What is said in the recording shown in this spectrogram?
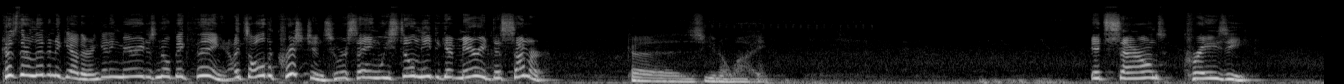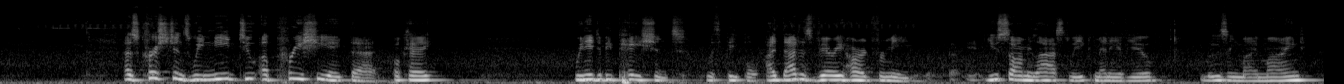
Because they're living together, and getting married is no big thing. It's all the Christians who are saying we still need to get married this summer. Because you know why. It sounds crazy. As Christians, we need to appreciate that, okay? We need to be patient with people. I, that is very hard for me. You saw me last week, many of you, losing my mind,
